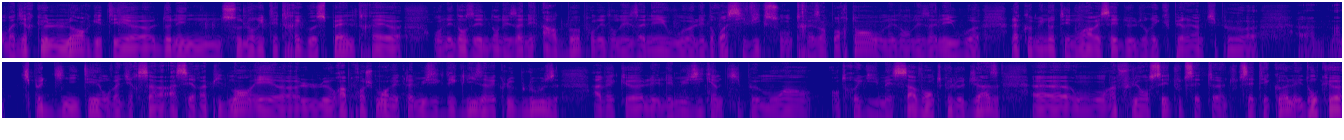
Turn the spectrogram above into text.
on va dire que l'orgue était euh, donné une sonorité très gospel, très. Euh, on est dans des, années hard bop, on est dans des années où euh, les droits civiques sont très importants, on est dans des années où la communauté noire essaye de récupérer un petit peu un petit peu de dignité, on va dire ça assez rapidement, et le rapprochement avec la musique d'église, avec le blues, avec les, les musiques un petit peu moins entre guillemets savantes que le jazz euh, ont influencé toute cette, toute cette école. Et donc, euh,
